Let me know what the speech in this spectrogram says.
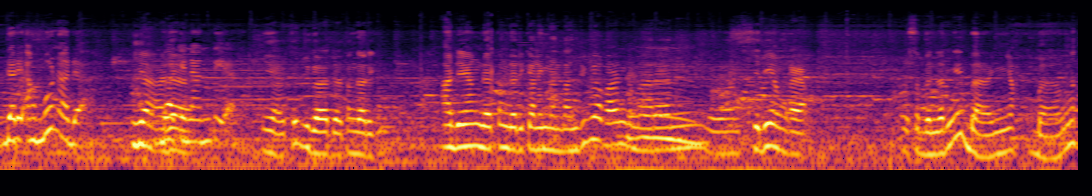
dari Ambon ada Iya, Mbak ada. Kinanti ya Iya itu juga datang dari ada yang datang dari Kalimantan juga kan kemarin kan. Jadi yang kayak oh, sebenarnya banyak banget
